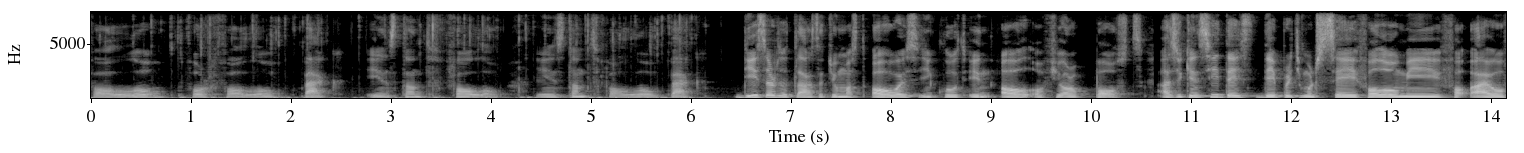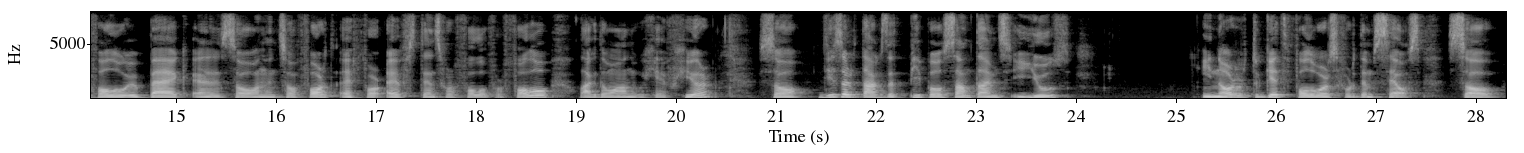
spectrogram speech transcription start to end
Follow for follow back. Instant follow. Instant follow back. These are the tags that you must always include in all of your posts. As you can see, they, they pretty much say follow me, fo I will follow you back, and so on and so forth. F for F stands for follow for follow, like the one we have here. So these are tags that people sometimes use in order to get followers for themselves. So,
